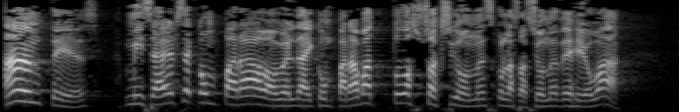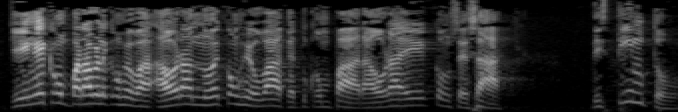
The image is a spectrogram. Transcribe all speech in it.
Antes, Misael se comparaba, ¿verdad? Y comparaba todas sus acciones con las acciones de Jehová. ¿Quién es comparable con Jehová? Ahora no es con Jehová que tú comparas, ahora es con César. Distinto.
